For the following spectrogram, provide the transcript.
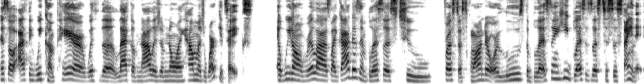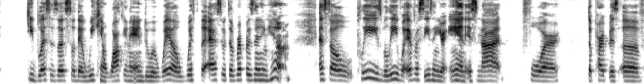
And so I think we compare with the lack of knowledge of knowing how much work it takes. And we don't realize like God doesn't bless us to for us to squander or lose the blessing. He blesses us to sustain it. He blesses us so that we can walk in it and do it well with the aspect of representing Him. And so please believe whatever season you're in is not for the purpose of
